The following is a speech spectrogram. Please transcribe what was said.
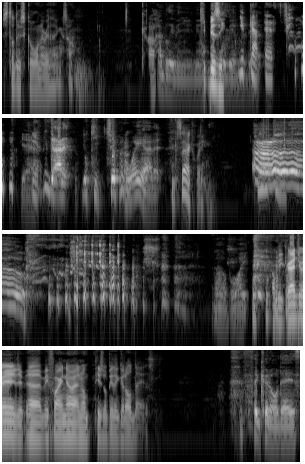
still do school and everything. So, gotta I believe in you, Neil. Keep busy. You'll be able You to do got it. this. Yeah. Yeah. You got it. You'll keep chipping away at it. exactly. Oh! oh boy. I'll be graduated uh, before I know it, and I'll, these will be the good old days. the good old days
